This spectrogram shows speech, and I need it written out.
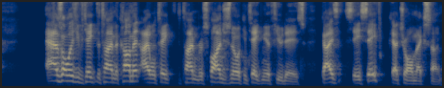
As always, if you take the time to comment, I will take the time to respond. Just know it can take me a few days. Guys, stay safe. Catch you all next time.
